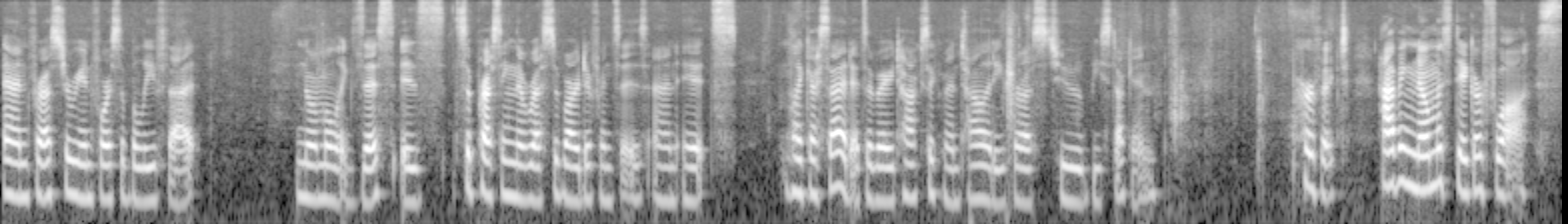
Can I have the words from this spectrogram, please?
And for us to reinforce the belief that normal exists is suppressing the rest of our differences and it's like I said, it's a very toxic mentality for us to be stuck in. Perfect. Having no mistake or flaw. S-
